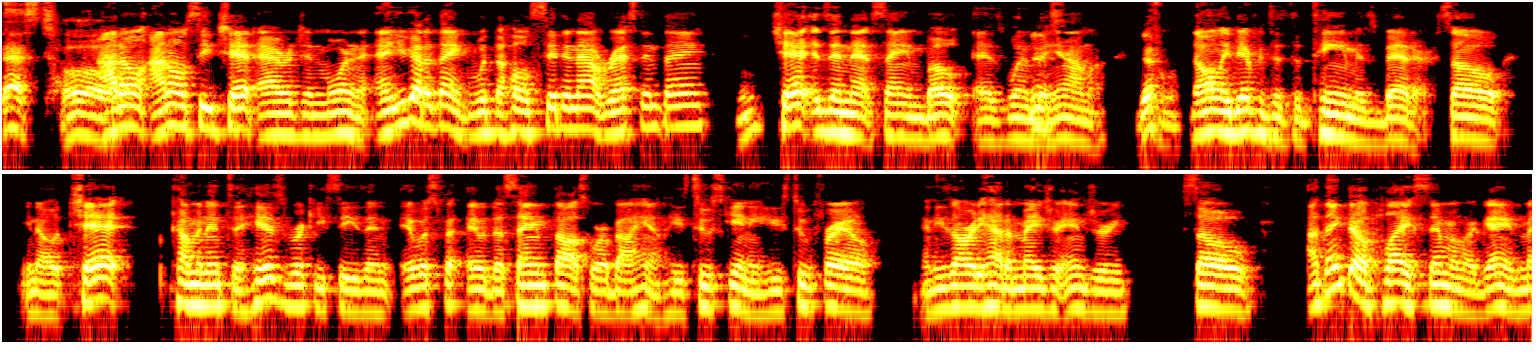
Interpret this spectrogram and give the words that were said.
That's tough. I don't I don't see Chet averaging more than that. And you got to think with the whole sitting out resting thing, mm-hmm. Chet is in that same boat as Wembanyama. Yes, definitely. The only difference is the team is better. So, you know, Chet coming into his rookie season, it was, it was the same thoughts were about him. He's too skinny, he's too frail, and he's already had a major injury. So I think they'll play similar games.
